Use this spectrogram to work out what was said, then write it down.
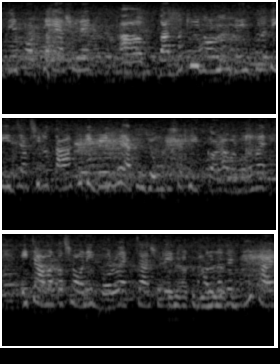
ঈদের পর থেকে আসলে বাদ বাকি নর্মাল ডেজগুলোতে ঈদ যা ছিল তা থেকে বের হয়ে এখন জঙ্গির সাথে ঈদ করা আমার মনে হয় এটা আমার কাছে অনেক বড় একটা আসলে ভালো লাগার দিক। আর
